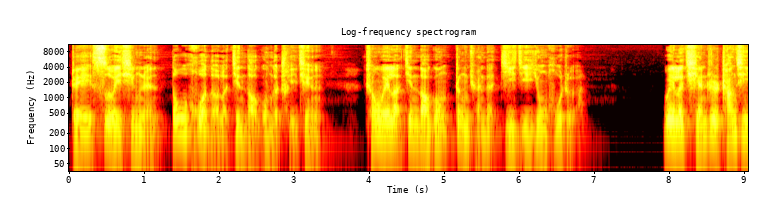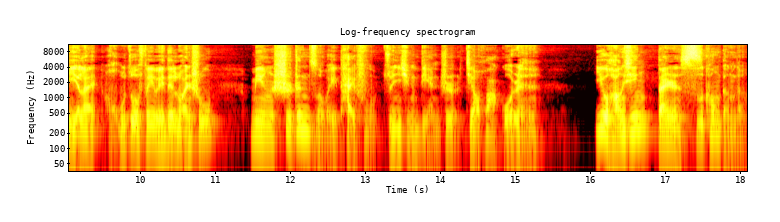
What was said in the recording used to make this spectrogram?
这四位新人都获得了晋悼公的垂青，成为了晋悼公政权的积极拥护者。为了钳制长期以来胡作非为的栾书，命世真子为太傅，遵循典制，教化国人；右行星担任司空等等。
